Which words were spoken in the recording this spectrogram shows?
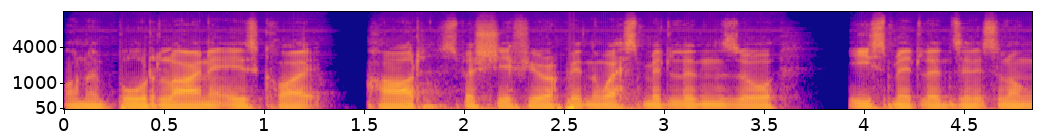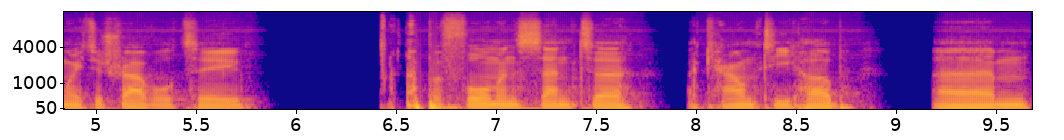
on a borderline, it is quite hard, especially if you're up in the West Midlands or East Midlands, and it's a long way to travel to a performance centre, a county hub. Um,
